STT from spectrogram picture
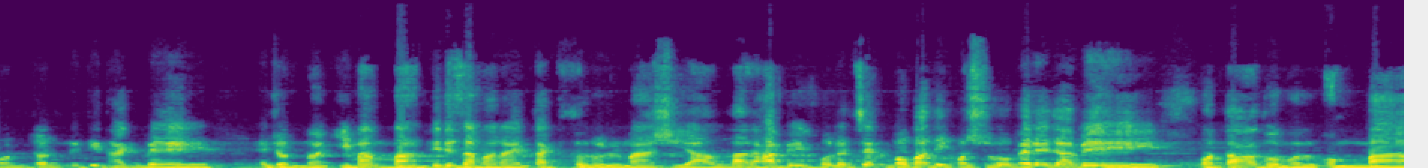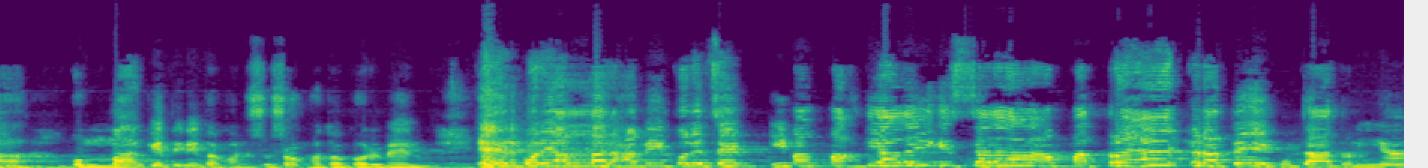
বন্টন নীতি থাকবে। এজন্য ইমাম জামানায় তাকসুরুল মাশিয়া আল্লাহর হাবিব বলেছেন, গবাদি পশু বেড়ে যাবে। ওয়াতাদুমুল উম্মা, উম্মাকে তিনি তখন সুসংহত করবেন। এরপরে আল্লাহর হাবিব বলেছেন, ইমাম মাহদি আলাইহিস সালাম মাত্র এক রাতে গোটা দুনিয়া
